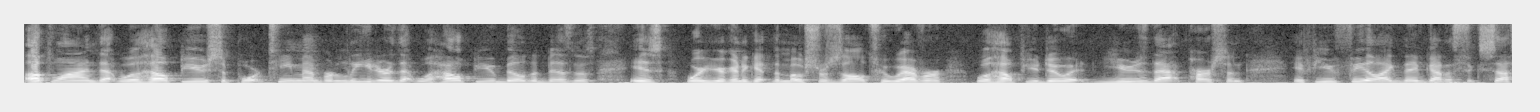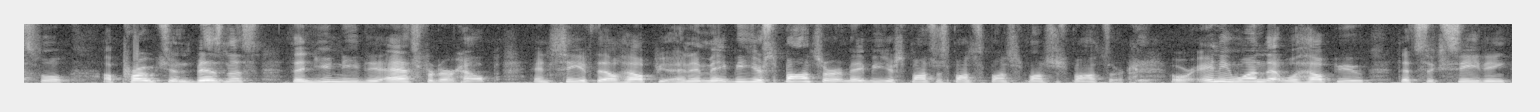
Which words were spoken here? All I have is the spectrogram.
upline that will help you, support team member, leader that will help you build a business is where you're going to get the most results. Whoever will help you do it, use that person. If you feel like they've got a successful approach in business, then you need to ask for their help and see if they'll help you. And it may be your sponsor, it may be your sponsor, sponsor, sponsor, sponsor, sponsor, or anyone that will help you that's succeeding.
